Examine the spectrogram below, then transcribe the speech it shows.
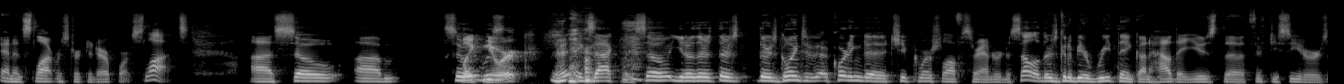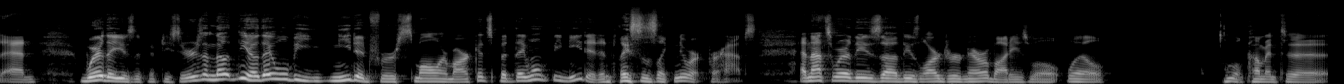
and in slot restricted airport slots. Uh, so um, so like was, Newark, exactly. So you know, there's there's there's going to, according to Chief Commercial Officer Andrew Nocella, there's going to be a rethink on how they use the 50 seaters and where they use the 50 seaters, and you know they will be needed for smaller markets, but they won't be needed in places like Newark, perhaps, and that's where these uh, these larger narrow bodies will will will come into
